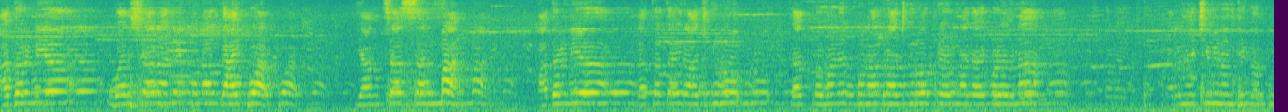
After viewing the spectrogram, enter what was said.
आदरणीय वर्षा राणी कुणाल गायकवाड यांचा सन्मान आदरणीय लताताई राजगुरू त्याचप्रमाणे कुणाल राजगुरू प्रेरणा गायकवाड यांना करण्याची विनंती करतो.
